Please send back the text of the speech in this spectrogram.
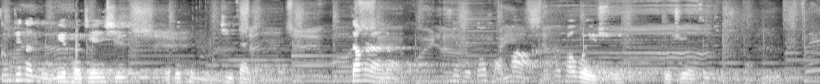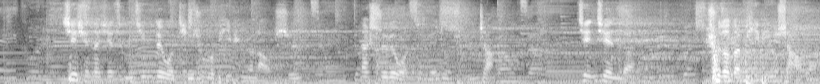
中间的努力和艰辛，我都会铭记在心。当然了。受过多少骂，受多少委屈，也只有自己知道。谢谢那些曾经对我提出过批评的老师，那是对我自己的一种成长。渐渐的，受到的批评少了，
